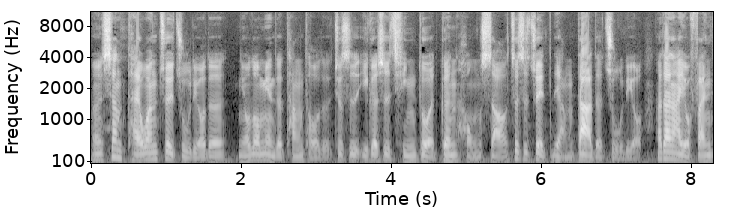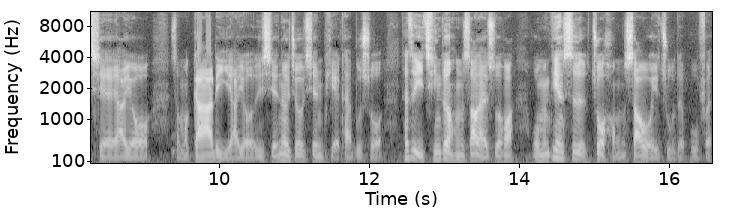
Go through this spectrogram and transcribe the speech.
嗯，像台湾最主流的牛肉面的汤头的，就是一个是清炖跟红烧，这是最两大的主流。那当然还有番茄啊，有什么咖喱啊，有一些那个就先撇开不说。但是以清炖红烧来说的话，我们店是做红烧为主的部分，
